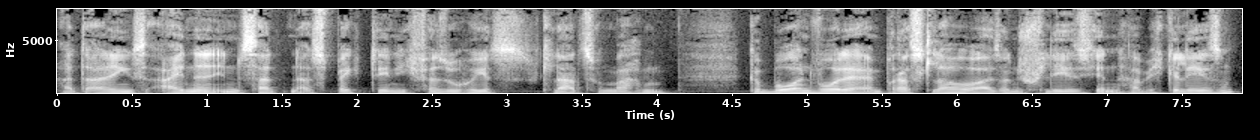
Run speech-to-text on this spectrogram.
Hat allerdings einen interessanten Aspekt, den ich versuche jetzt klar zu machen. Geboren wurde er in Breslau, also in Schlesien, habe ich gelesen.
